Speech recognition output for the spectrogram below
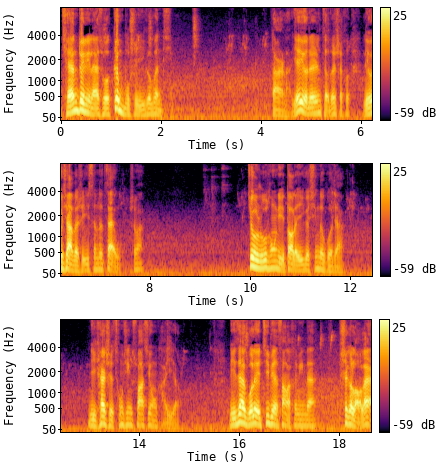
钱对你来说更不是一个问题。当然了，也有的人走的时候留下的是一生的债务，是吧？就如同你到了一个新的国家，你开始重新刷信用卡一样。你在国内即便上了黑名单，是个老赖，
